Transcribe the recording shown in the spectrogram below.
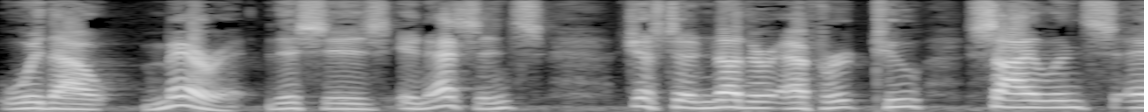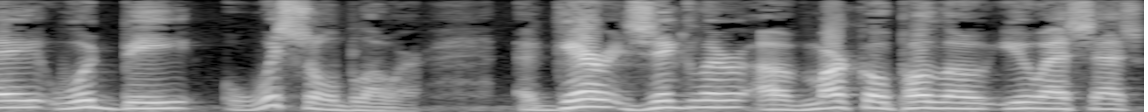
without merit. This is, in essence, just another effort to silence a would be whistleblower. Garrett Ziegler of Marco Polo USS,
